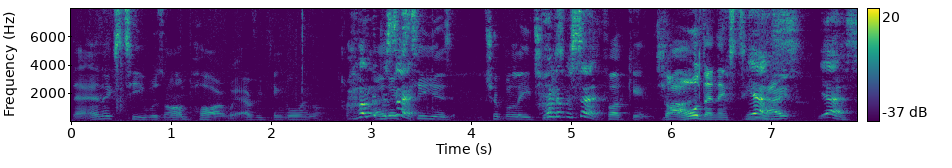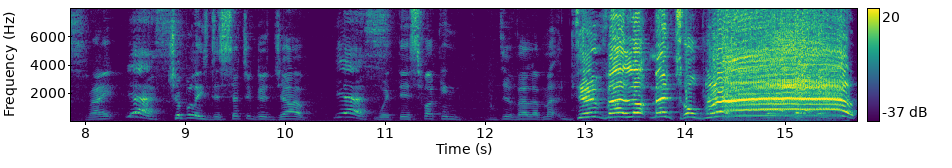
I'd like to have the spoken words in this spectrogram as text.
that NXT was on par with everything going on. 100%. NXT is Triple H, 100%. fucking The child, old NXT. Yes. Right? Yes. right? Yes. Triple H did such a good job Yes. with this fucking development developmental bro.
